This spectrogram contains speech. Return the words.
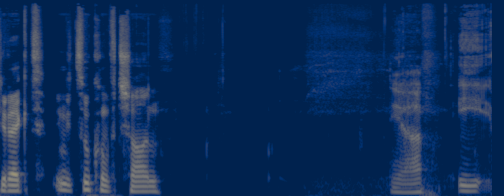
direkt in die Zukunft schauen. Ja.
